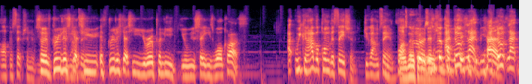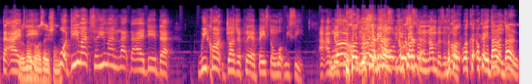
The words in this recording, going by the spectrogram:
our perception of you. So if Grealish You know gets you, if Grealish gets you Europa League, you will say he's world class. I, we can have a conversation. Do you get what I'm saying? There's But no No, there's conversation. I don't like. to be I don't like the There's no idea. conversation. what do you man? So you man like the idea that we can't judge a player based on what we see. I, No, based on, because- because- on we see, because- on the numbers as Because well. okay, okay, Darren, Darren,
